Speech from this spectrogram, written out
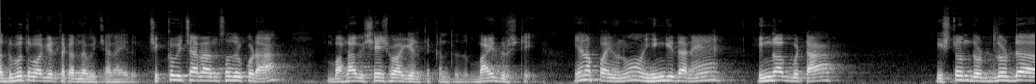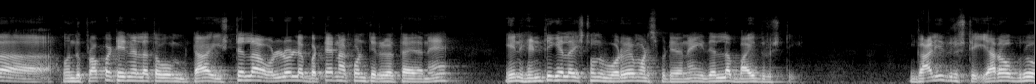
ಅದ್ಭುತವಾಗಿರ್ತಕ್ಕಂಥ ವಿಚಾರ ಇದು. ಚಿಕ್ಕ ವಿಚಾರ ಅನಿಸೋದ್ರೂ ಕೂಡ ಬಹಳ ವಿಶೇಷವಾಗಿರ್ತಕ್ಕಂಥದ್ದು, ಬಾಯಿ ದೃಷ್ಟಿ. ಏನಪ್ಪ ಇವನು? ಹಿಂಗಿದ್ದಾನೆ ಹಿಂಗಾಗ್ಬಿಟ್ಟ. ಇಷ್ಟೊಂದು ದೊಡ್ಡ ದೊಡ್ಡ ಒಂದು ಪ್ರಾಪರ್ಟಿನೆಲ್ಲ ತೊಗೊಂಡ್ಬಿಟ್ಟ ಇಷ್ಟೆಲ್ಲ ಒಳ್ಳೊಳ್ಳೆ ಬಟ್ಟೆನ ಹಾಕ್ಕೊಂಡು ತಿರುಗಾಡ್ತಾ ಇದ್ದಾನೆ. ಏನು ಹೆಂಡತಿಗೆಲ್ಲ ಇಷ್ಟೊಂದು ಒಡವೆ ಮಾಡಿಸ್ಬಿಟ್ಟಿದ್ದಾನೆ. ಇದೆಲ್ಲ ಬಾಯಿ ದೃಷ್ಟಿ. ಗಾಳಿ ದೃಷ್ಟಿ. ಯಾರೋ ಒಬ್ಬರು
